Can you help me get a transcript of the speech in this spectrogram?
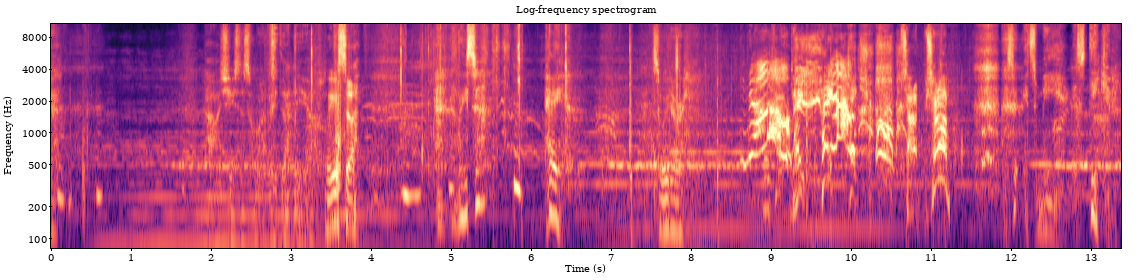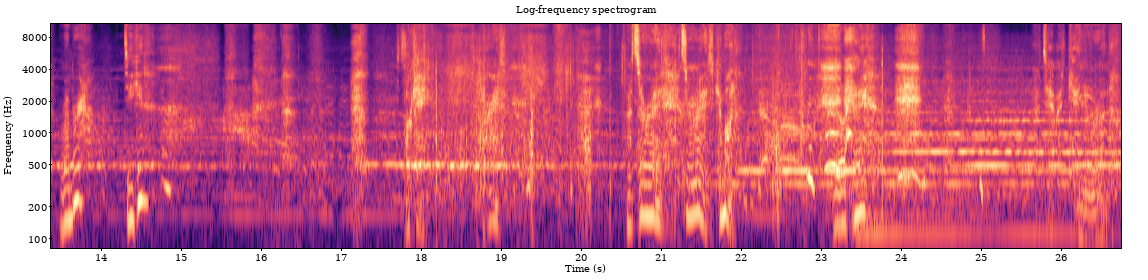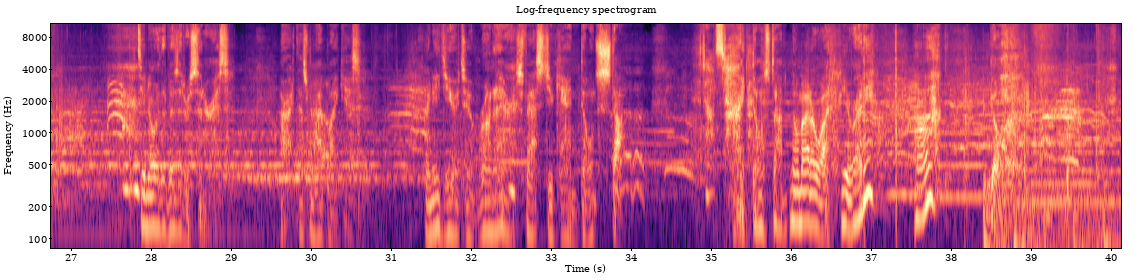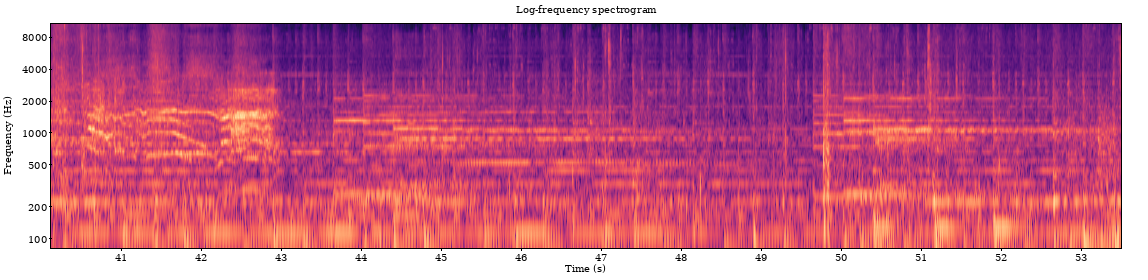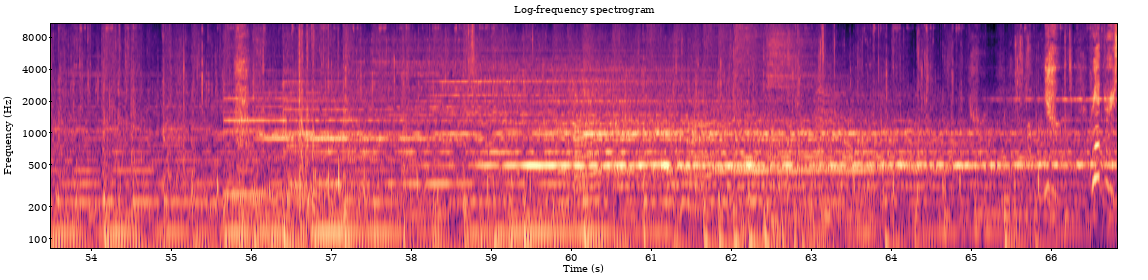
Oh, Jesus, what have they done to you? Lisa. Lisa? Hey. Sweetheart. No! Hey, hey, hey! Shut up, shut up! Lisa, it's me. It's Deacon. Remember? Deacon? Okay. All right. That's all right. It's all right. Come on. You okay? You know where the visitor center is? All right, that's where my bike is. I need you to run there as fast as you can. Don't stop. Don't stop. All right, don't stop no matter what. You ready? Huh? Go.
